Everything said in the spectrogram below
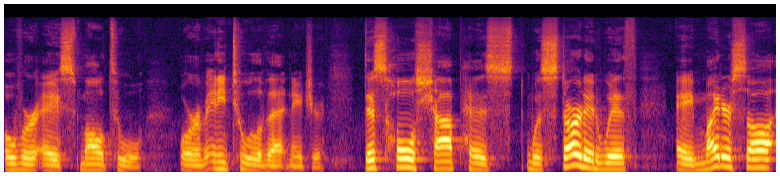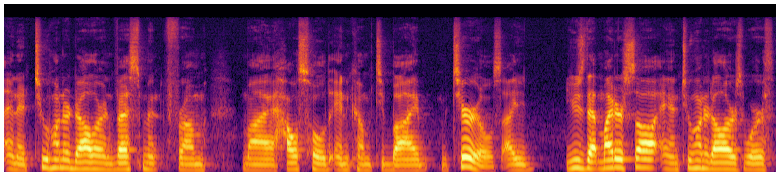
over a small tool or of any tool of that nature. This whole shop has was started with a miter saw and a $200 investment from my household income to buy materials. I used that miter saw and $200 worth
